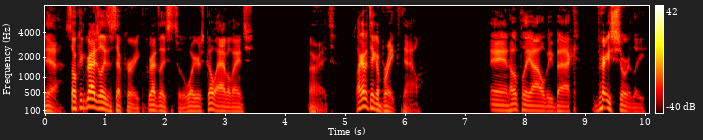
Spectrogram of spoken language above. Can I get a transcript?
yeah. So congratulations, Steph Curry. Congratulations to the Warriors. Go Avalanche. All right. So I got to take a break now, and hopefully I'll be back very shortly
